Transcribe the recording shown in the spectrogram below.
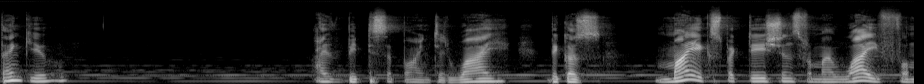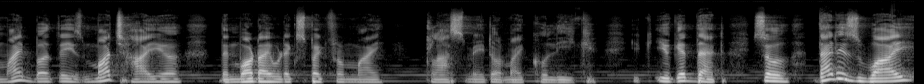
thank you. I'll be disappointed. Why? Because my expectations from my wife for my birthday is much higher than what I would expect from my classmate or my colleague. You, you get that? So that is why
